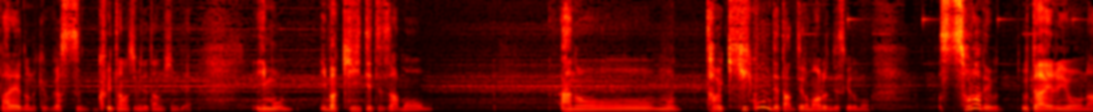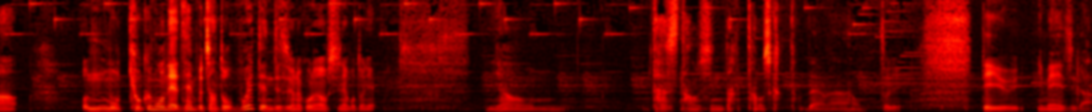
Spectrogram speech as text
パレードの曲がすっごい楽しみで楽しみで。今今聴いててさもうあのー、もう多分聞き込んでたっていうのもあるんですけども空で歌えるようなもう曲もね全部ちゃんと覚えてんですよねこれが不思議なことに。いや楽しんだ楽しかったんだよな本当に。っていうイメージが。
